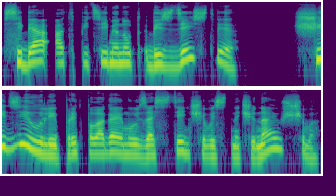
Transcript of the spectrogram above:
Себя от пяти минут бездействия? Щадил ли предполагаемую застенчивость начинающего?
